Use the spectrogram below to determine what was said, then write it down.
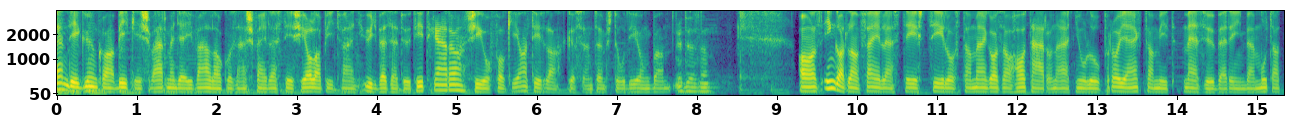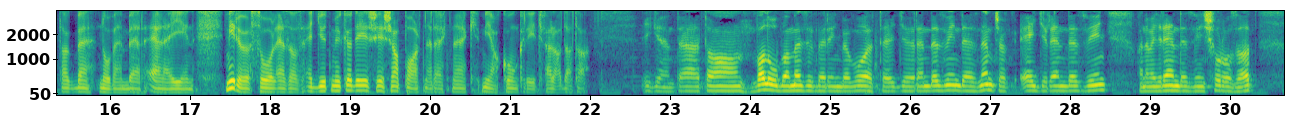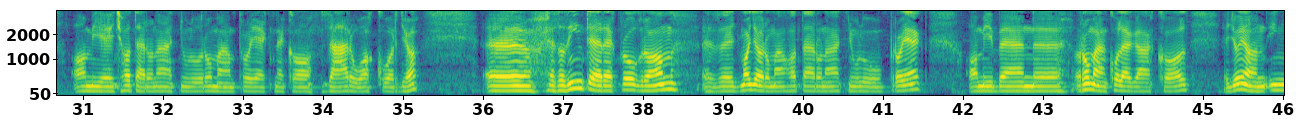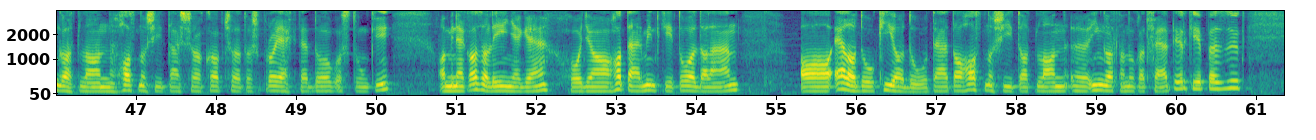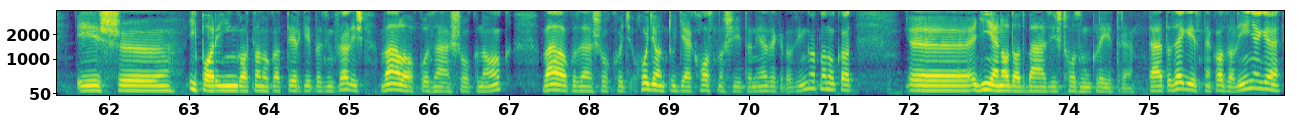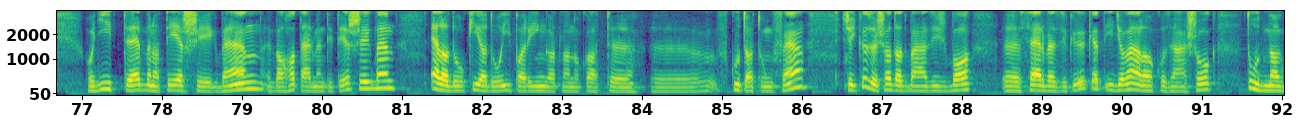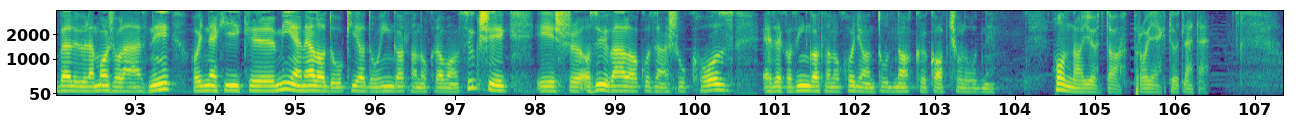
Vendégünk a Békés Vármegyei Vállalkozásfejlesztési Alapítvány ügyvezető titkára, Siófoki Attila, köszöntöm stúdiónkban. Üdvözlöm. Az ingatlan fejlesztést célozta meg az a határon átnyúló projekt, amit mezőberényben mutattak be november elején. Miről szól ez az együttműködés, és a partnereknek mi a konkrét feladata? Igen, tehát a, valóban mezőberényben volt egy rendezvény, de ez nem csak egy rendezvény, hanem egy rendezvény sorozat, ami egy határon átnyúló román projektnek a záró akkordja. Ez az Interreg program, ez egy magyar-román határon átnyúló projekt, amiben román kollégákkal egy olyan ingatlan hasznosítással kapcsolatos projektet dolgoztunk ki, aminek az a lényege, hogy a határ mindkét oldalán a eladó-kiadó, tehát a hasznosítatlan ingatlanokat feltérképezzük, és ö, ipari ingatlanokat térképezünk fel, és vállalkozásoknak, vállalkozások, hogy hogyan tudják hasznosítani ezeket az ingatlanokat, egy ilyen adatbázist hozunk létre. Tehát az egésznek az a lényege, hogy itt ebben a térségben, ebben a határmenti térségben eladó-kiadó ipari ingatlanokat kutatunk fel, és egy közös adatbázisba szervezzük őket, így a vállalkozások tudnak belőle mazsolázni, hogy nekik milyen eladó-kiadó ingatlanokra van szükség, és az ő vállalkozásukhoz ezek az ingatlanok hogyan tudnak kapcsolódni. Honnan jött a projekt ötlete?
